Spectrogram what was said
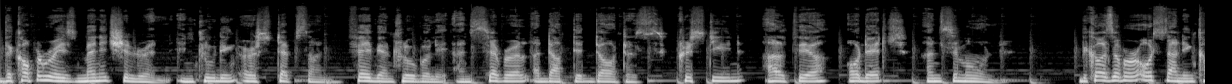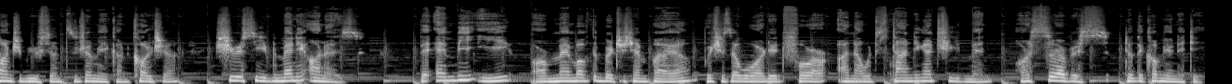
The couple raised many children, including her stepson, Fabian Clovelly, and several adopted daughters, Christine, Althea, Odette, and Simone. Because of her outstanding contribution to Jamaican culture, she received many honors. The MBE, or Member of the British Empire, which is awarded for an outstanding achievement or service to the community.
